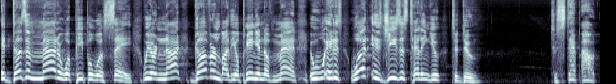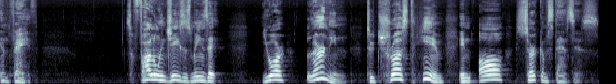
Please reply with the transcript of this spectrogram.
It doesn't matter what people will say. We are not governed by the opinion of man. It is what is Jesus telling you to do? To step out in faith. So, following Jesus means that you are learning to trust Him in all circumstances.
